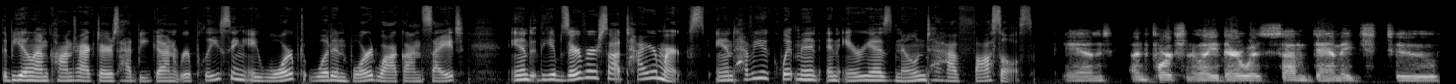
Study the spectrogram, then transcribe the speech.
The BLM contractors had begun replacing a warped wooden boardwalk on site, and the observer saw tire marks and heavy equipment in areas known to have fossils. And unfortunately, there was some damage to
